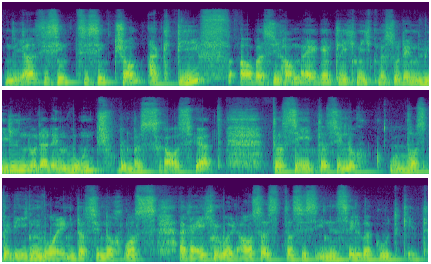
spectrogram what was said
Ja, sie sind, sie sind schon aktiv, aber sie haben eigentlich nicht mehr so den Willen oder den Wunsch, wenn man es raushört, dass sie, dass sie noch was bewegen wollen, dass sie noch was erreichen wollen, außer dass es ihnen selber gut geht.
